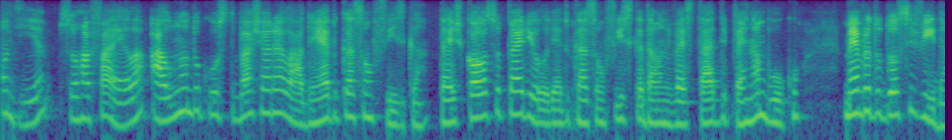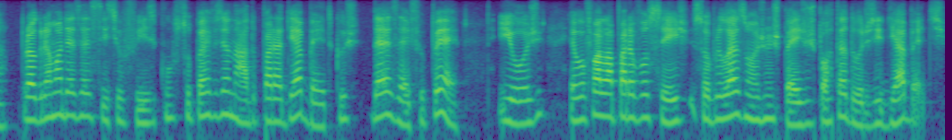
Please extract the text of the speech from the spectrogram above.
Bom dia, sou Rafaela, aluna do curso de Bacharelado em Educação Física da Escola Superior de Educação Física da Universidade de Pernambuco, membro do Doce Vida, Programa de Exercício Físico Supervisionado para Diabéticos, DESF-UPE e hoje eu vou falar para vocês sobre lesões nos pés dos portadores de diabetes.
